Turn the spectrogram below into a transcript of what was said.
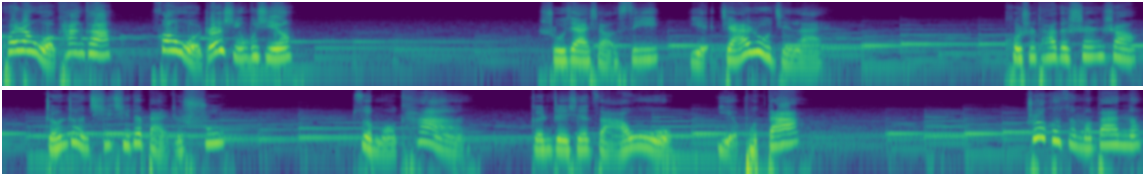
快让我看看，放我这儿行不行？书架小 C 也加入进来，可是他的身上整整齐齐地摆着书，怎么看跟这些杂物也不搭。这可怎么办呢？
